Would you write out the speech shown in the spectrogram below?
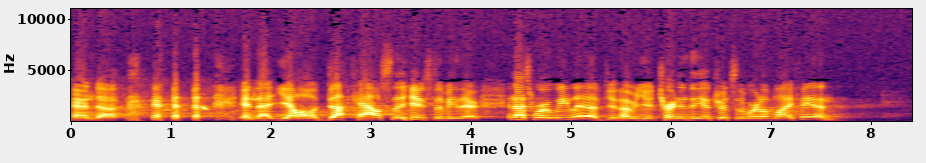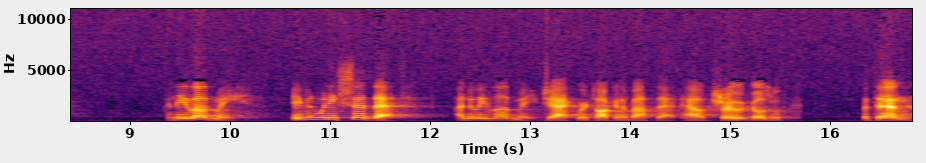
and uh, in that yellow duck house that used to be there, and that's where we lived. You know, you turn into the entrance of the Word of Life in. And he loved me, even when he said that. I knew he loved me. Jack, we are talking about that, how true it goes with. But then,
